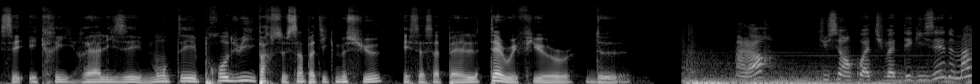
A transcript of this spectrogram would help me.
c'est écrit, réalisé, monté, produit par ce sympathique monsieur et ça s'appelle Terrifier 2. Alors Tu sais en quoi tu vas te déguiser demain?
